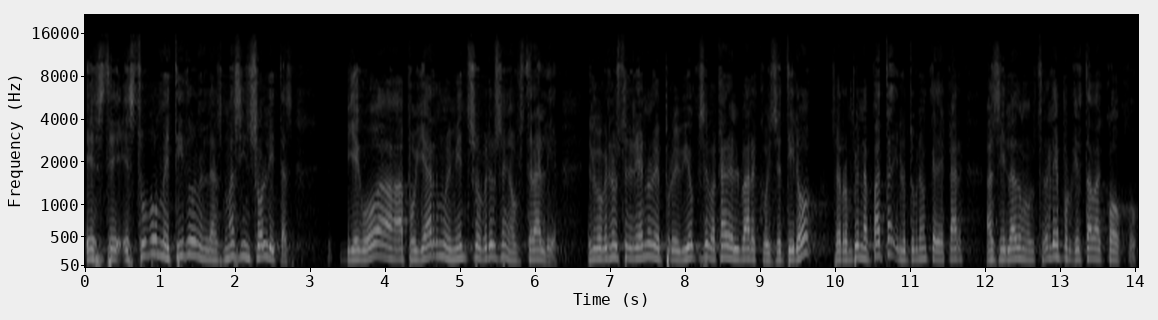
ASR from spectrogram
Este, estuvo metido en las más insólitas llegó a apoyar movimientos obreros en Australia. El gobierno australiano le prohibió que se bajara el barco y se tiró, se rompió una pata y lo tuvieron que dejar asilado en Australia porque estaba cojo.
